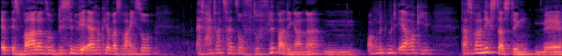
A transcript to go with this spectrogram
es, es, war dann so ein bisschen wie Airhockey, aber es war eigentlich so. Es war, du hattest halt so, so Flipper-Dinger, ne? Mm. Und mit, mit Airhockey das war nix, das Ding. Nee,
